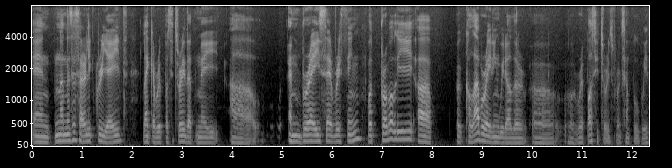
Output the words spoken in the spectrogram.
and not necessarily create like a repository that may uh, embrace everything, but probably uh, uh collaborating with other uh, uh, repositories, for example, with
